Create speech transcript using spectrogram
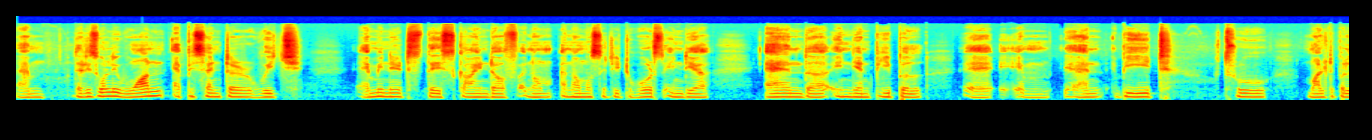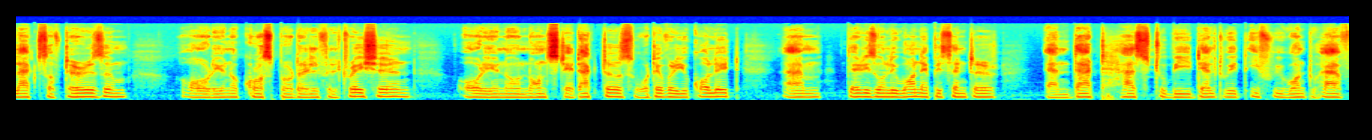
um, there is only one epicenter which emanates this kind of anom- towards India and the Indian people, uh, um, and be it through multiple acts of terrorism or you know cross-border infiltration or you know non-state actors, whatever you call it. Um, there is only one epicenter, and that has to be dealt with if we want to have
